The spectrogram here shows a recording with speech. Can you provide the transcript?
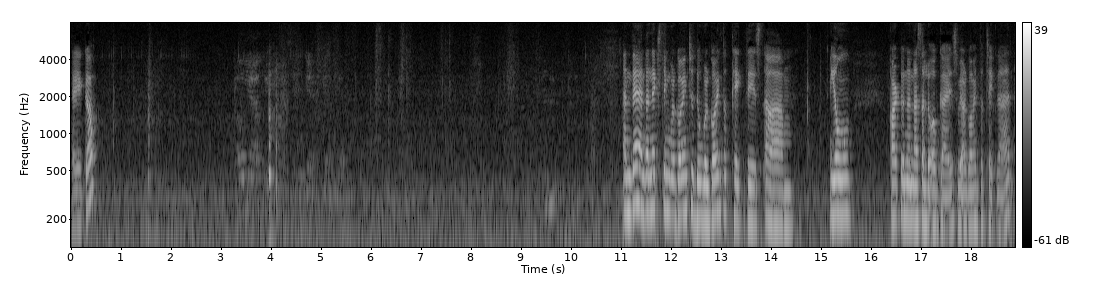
There you go. And then the next thing we're going to do, we're going to take this um, yung carton na nasa loob guys, we are going to take that.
